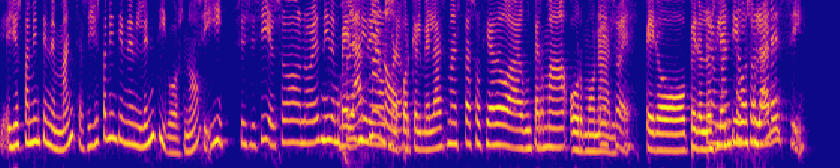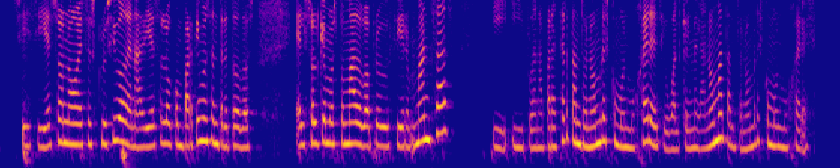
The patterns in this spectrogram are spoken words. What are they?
ellos también tienen manchas, ellos también tienen léntigos, ¿no? Sí, sí, sí, sí, eso no es ni de mujeres melasma ni de no, porque el melasma está asociado a un terma hormonal. Eso es. Pero, pero los léntigos solares, sí. Sí, sí, eso no es exclusivo de nadie, eso lo compartimos entre todos. El sol que hemos tomado va a producir manchas y, pueden aparecer tanto en hombres como en mujeres, igual que el melanoma, tanto en hombres como en mujeres.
